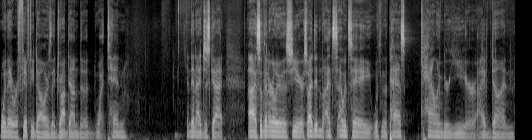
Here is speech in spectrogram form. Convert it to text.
when they were fifty dollars, they dropped down to what ten, and then I just got. Uh, so then earlier this year, so I didn't. I'd, I would say within the past calendar year, I've done,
